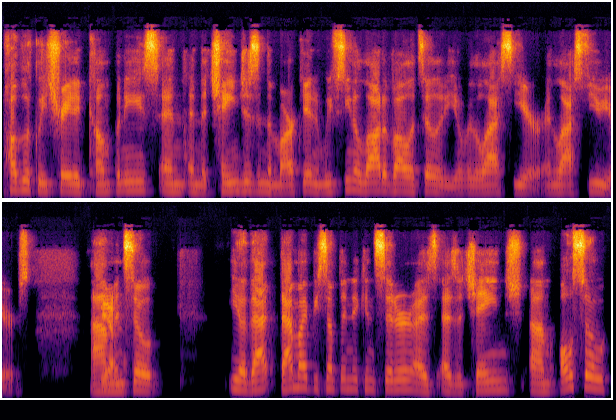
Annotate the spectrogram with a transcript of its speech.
publicly traded companies and and the changes in the market and we've seen a lot of volatility over the last year and last few years. Um, yeah. and so you know that that might be something to consider as as a change. Um, also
